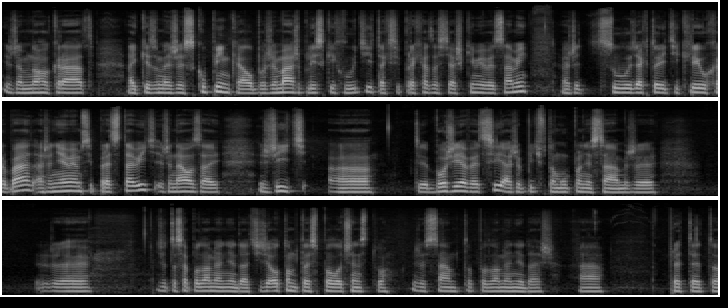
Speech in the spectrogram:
Že mnohokrát, aj keď sme že skupinka alebo že máš blízkych ľudí, tak si prechádza s ťažkými vecami a že sú ľudia, ktorí ti kryjú chrbát a že neviem si predstaviť, že naozaj žiť uh, tie božie veci a že byť v tom úplne sám, že, že, že to sa podľa mňa nedá. Čiže o tom to je spoločenstvo, že sám to podľa mňa nedáš. A preto je to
